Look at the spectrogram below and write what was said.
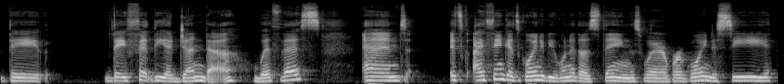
they they fit the agenda with this and it's I think it's going to be one of those things where we're going to see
